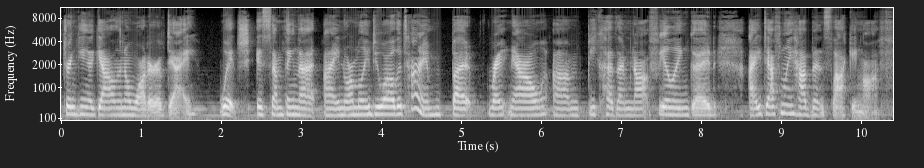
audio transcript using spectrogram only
drinking a gallon of water a day which is something that I normally do all the time. But right now, um, because I'm not feeling good, I definitely have been slacking off.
